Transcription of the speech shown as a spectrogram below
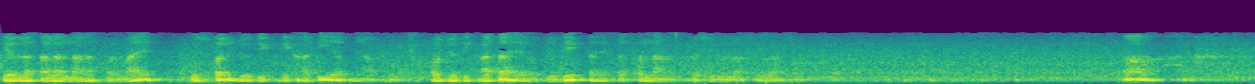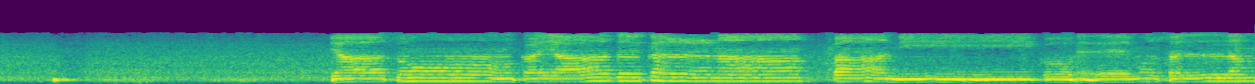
کہ اللہ تعالیٰ لعنت فرمائے، اس پر جو دکھ- دکھاتی ہے اپنے آپ کو، اور جو دکھاتا ہے اور جو دیکھتا ہے، سب پر لعنت رسول اللہ صلی اللہ علیہ وسلم۔ پیاسوں کا یاد کرنا، پانی کو ہے مسلم۔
